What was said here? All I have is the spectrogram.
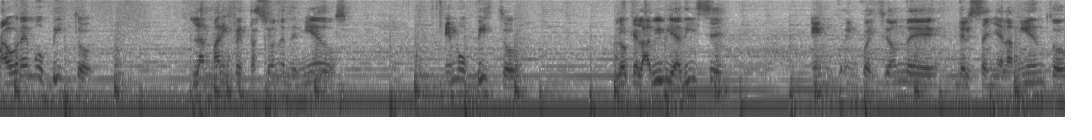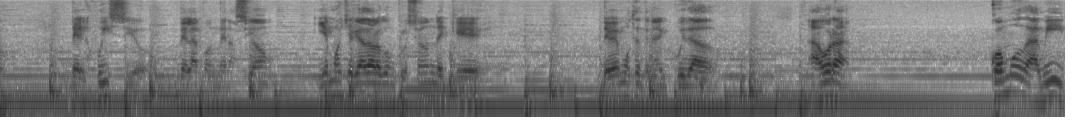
Ahora hemos visto las manifestaciones de miedos, hemos visto lo que la Biblia dice en, cuestión de, del señalamiento, del juicio, de la condenación, y hemos llegado a la conclusión de que debemos de tener cuidado. Ahora, ¿cómo David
